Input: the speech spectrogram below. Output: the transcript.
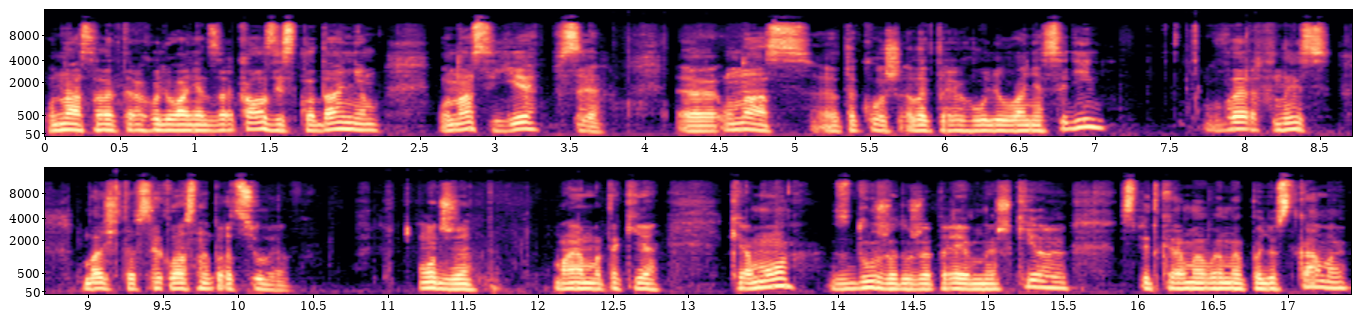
У нас електрорегулювання дзеркал зі складанням. У нас є все. Е, у нас е, також електрорегулювання сидінь. Вверх, вниз, бачите, все класно працює. Отже, маємо таке кермо з дуже-дуже приємною шкірою, з підкермовими полюстками.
